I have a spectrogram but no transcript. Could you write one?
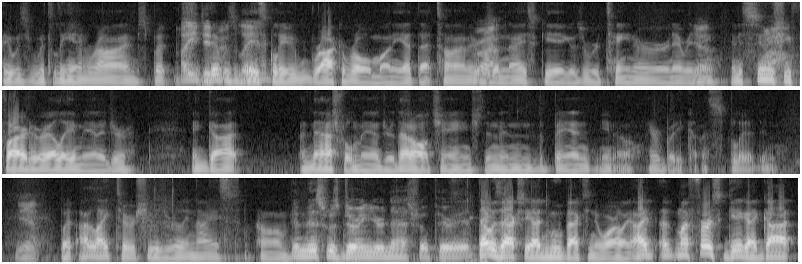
It was with LeAnn Rimes, but Oh, you did it was basically rock and roll money at that time. It was a nice gig. It was a retainer and everything. Yeah. And as soon as she fired her LA manager and got a Nashville manager, that all changed. And then the band, you know, everybody kind of split. And Yeah. but I liked her. She was really nice. Um, And this was during your Nashville period. that was actually I'd moved back to New Orleans. I uh, my first gig I got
